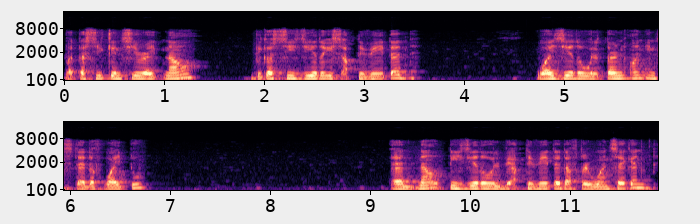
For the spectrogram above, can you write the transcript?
But as you can see right now, because C0 is activated, Y0 will turn on instead of Y2. And now T0 will be activated after 1 second.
